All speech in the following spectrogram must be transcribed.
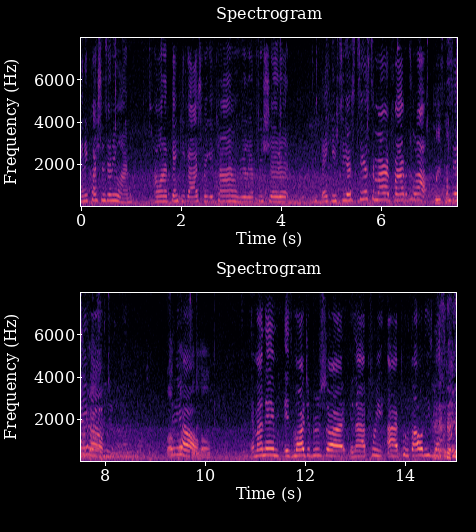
Any questions, anyone? I want to thank you guys for your time. We really appreciate it. Thank you. See us, see us tomorrow at 5 o'clock. Please come to City my Hall. class. City Hall. City Hall. And my name is Marja Broussard, and I, pre- I approve all these messages.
